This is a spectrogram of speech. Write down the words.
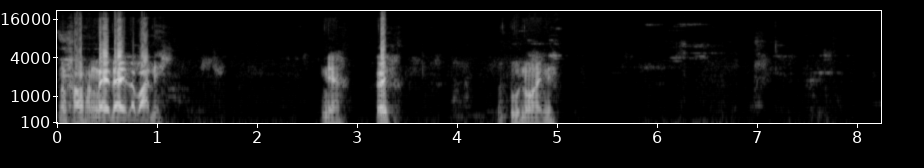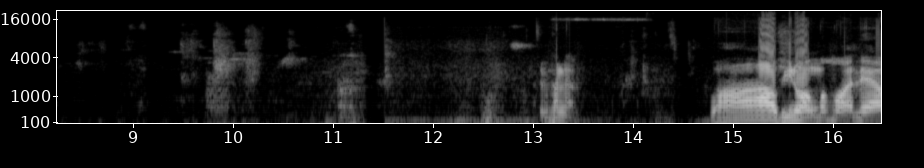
มันเขาทางไรได้ระบาดนี่เนี่ย เฮ้ย ตูน้อยนี่ถึงหันละว้าวพี่น้องมาหอดแล้ว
